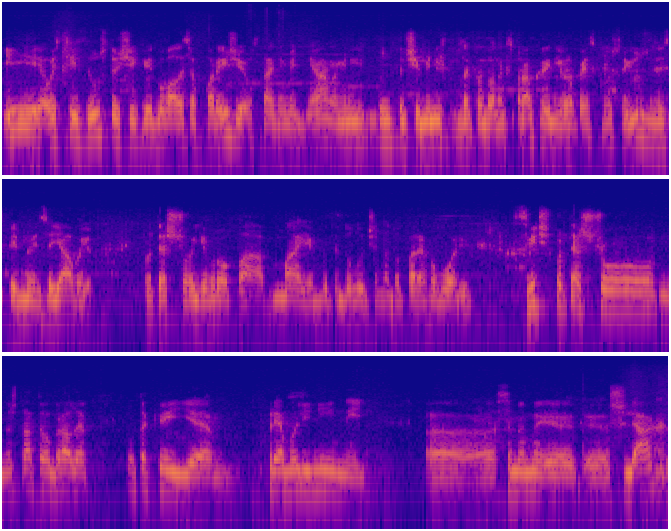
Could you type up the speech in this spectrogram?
І ось ці зустрічі, які відбувалися в Парижі останніми днями, зустрічі міністрів закордонних справ країн Європейського союзу зі спільною заявою про те, що Європа має бути долучена до переговорів, свідчить про те, що Штати обрали ну, такий е, прямолінійний е, самими е, е, шлях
